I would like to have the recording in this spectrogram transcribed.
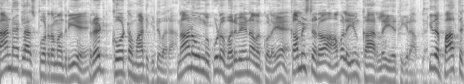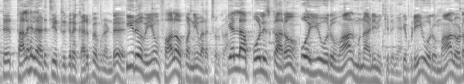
சாண்டா கிளாஸ் போடுற மாதிரியே ரெட் கோட்டை மாட்டிக்கிட்டு வரா. நானும் உங்க கூட வருவேன்னு அவ கொலைய கமிஷனரும் அவளையும் கார்ல ஏத்திக்கிறாப்ல. இத பார்த்துட்டு தலையில அடிச்சிட்டு இருக்கிற கருப்பை ஃப்ரெண்டு ஹீரோவையும் ஃபாலோ பண்ணி வர சொல்றான் எல்லா போலீஸ்காரும் போய் ஒரு மால் முன்னாடி நிக்குதுங்க. இப்படி ஒரு மாலோட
